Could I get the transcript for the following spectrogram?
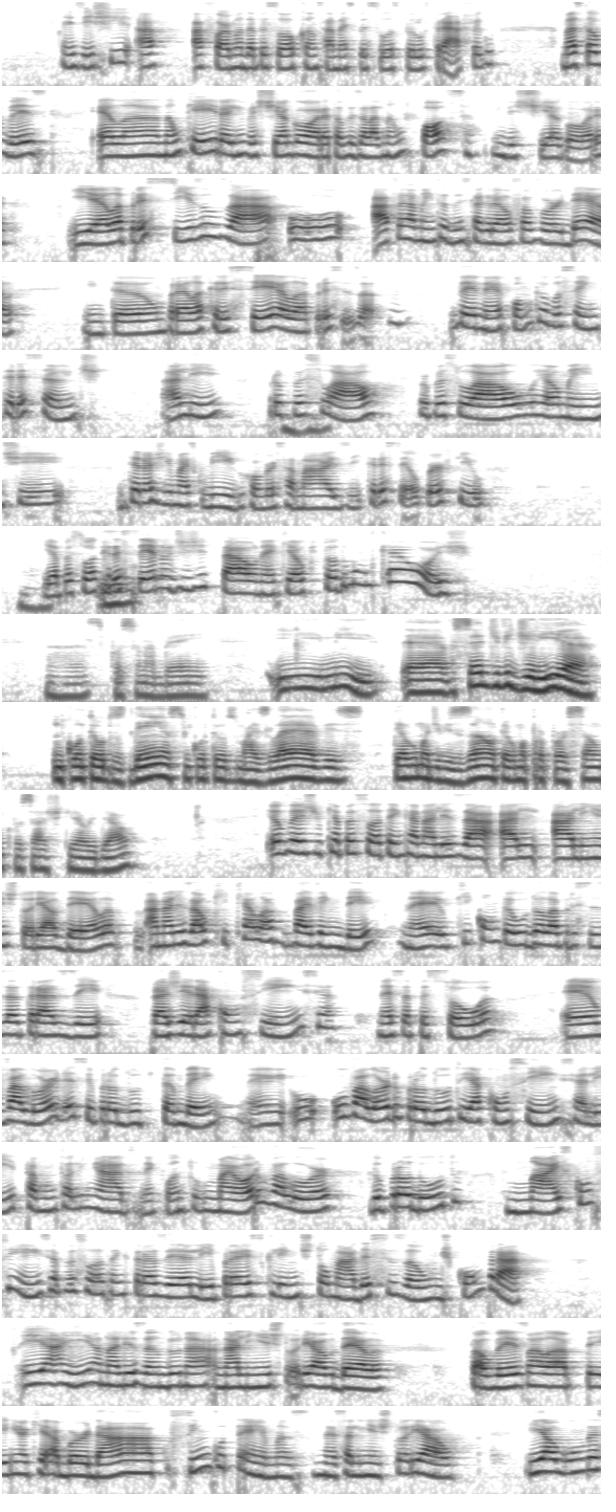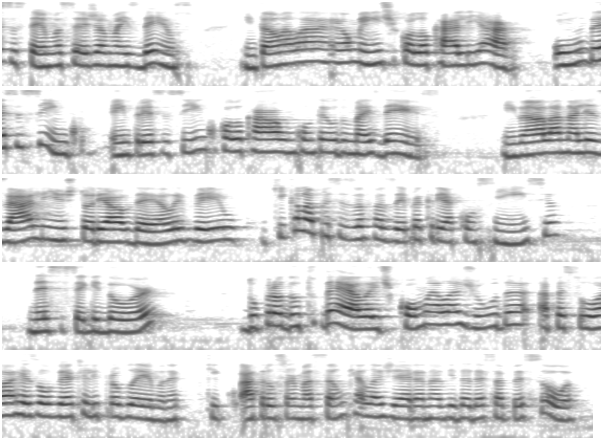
existe a, a forma da pessoa alcançar mais pessoas pelo tráfego, mas talvez ela não queira investir agora, talvez ela não possa investir agora, e ela precisa usar o, a ferramenta do Instagram a favor dela. Então, para ela crescer, ela precisa ver, né, como que eu vou ser interessante ali pro pessoal, pro pessoal realmente interagir mais comigo, conversar mais e crescer o perfil. E a pessoa crescer no digital, né, que é o que todo mundo quer hoje. Uhum, se posicionar bem. E, Mi, é, você dividiria em conteúdos densos, em conteúdos mais leves? Tem alguma divisão, tem alguma proporção que você acha que é o ideal? Eu vejo que a pessoa tem que analisar a, a linha editorial dela, analisar o que, que ela vai vender, né? O que conteúdo ela precisa trazer para gerar consciência nessa pessoa. É, o valor desse produto também. Né? O, o valor do produto e a consciência ali está muito alinhados. Né? Quanto maior o valor do produto, mais consciência a pessoa tem que trazer ali para esse cliente tomar a decisão de comprar. E aí, analisando na, na linha editorial dela, talvez ela tenha que abordar cinco temas nessa linha editorial e algum desses temas seja mais denso. Então, ela realmente colocar ali ah, um desses cinco. Entre esses cinco, colocar um conteúdo mais denso. Então, ela analisar a linha editorial dela e ver o que, que ela precisa fazer para criar consciência nesse seguidor do produto dela e de como ela ajuda a pessoa a resolver aquele problema, né? Que, a transformação que ela gera na vida dessa pessoa.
